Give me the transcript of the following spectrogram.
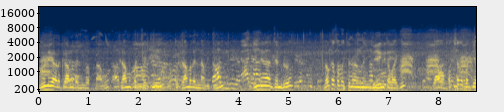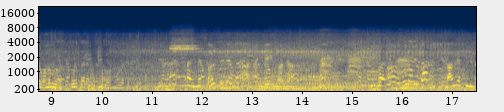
ಹುರುಳಿಯಾಳ ಗ್ರಾಮದಲ್ಲಿ ಇವತ್ತು ನಾವು, ಗ್ರಾಮ ಪಂಚಾಯತಿ ಮತ್ತು ಗ್ರಾಮದಲ್ಲಿ ನಾವಿದ್ದೀವಿ ಇಲ್ಲಿನ ಜನರು ಲೋಕಸಭಾ ಚುನಾವಣೆಯ ನಿಮಿತ್ತವಾಗಿ ಯಾವ ಪಕ್ಷದ ಬಗ್ಗೆ ಒಲವು ತೋರ್ತಾರೆ ಅಂತ ಅವ್ರ ಮೂಲಕ ನಿಮ್ಮ? ಈ ಬಾರಿ ಕಾಂಗ್ರೆಸ್ಸಿಂದ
